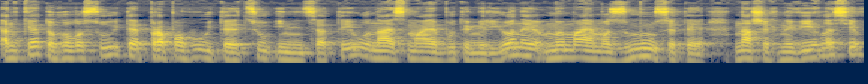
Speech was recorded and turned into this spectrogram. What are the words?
анкету, голосуйте, пропагуйте цю ініціативу. Нас має бути мільйони. Ми маємо змусити наших невігласів.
